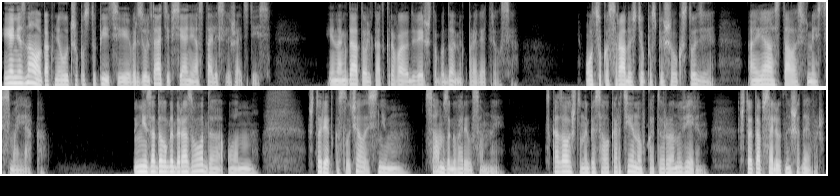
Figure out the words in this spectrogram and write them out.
Я не знала, как мне лучше поступить, и в результате все они остались лежать здесь. Иногда только открываю дверь, чтобы домик проветрился. Оцука с радостью поспешил к студии, а я осталась вместе с Маяко. Незадолго до развода он, что редко случалось с ним, сам заговорил со мной. Сказал, что написал картину, в которой он уверен, что это абсолютный шедевр.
